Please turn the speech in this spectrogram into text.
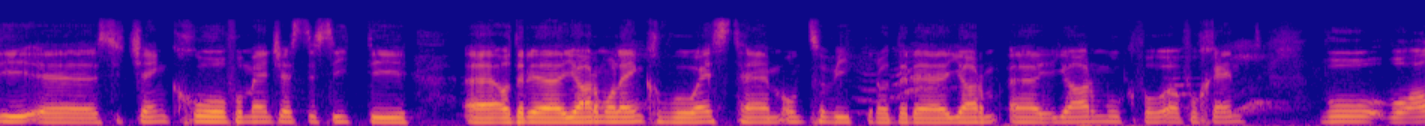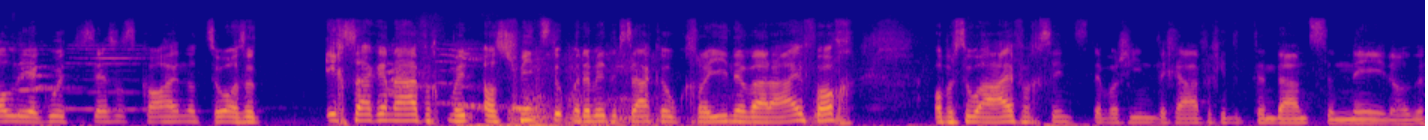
äh, Sitchenko von Manchester City äh, oder äh, Jarmolenko von West Ham und so weiter oder äh, Jar, äh, Jarmuk von, von Kent, wo, wo alle eine gute Saison hatten und so. Also ich sage einfach, als Schweiz tut man dann wieder sagen, Ukraine wäre einfach. Aber so einfach sind sie dann wahrscheinlich einfach in der Tendenz nicht, oder?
